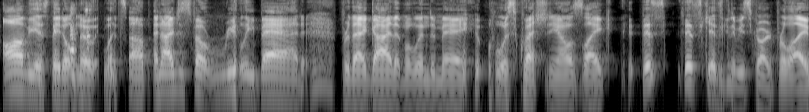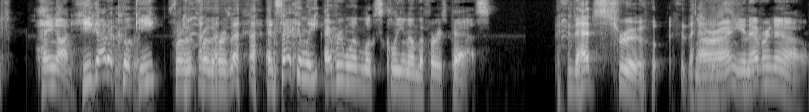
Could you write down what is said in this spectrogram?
obvious they don't know what's up, and I just felt really bad for that guy that Melinda May was questioning. I was like, this this kid's gonna be scarred for life. Hang on. He got a cookie for the, for the first. and secondly, everyone looks clean on the first pass. That's true. That All is right. You never know.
